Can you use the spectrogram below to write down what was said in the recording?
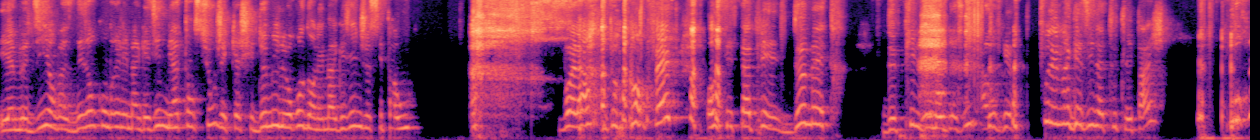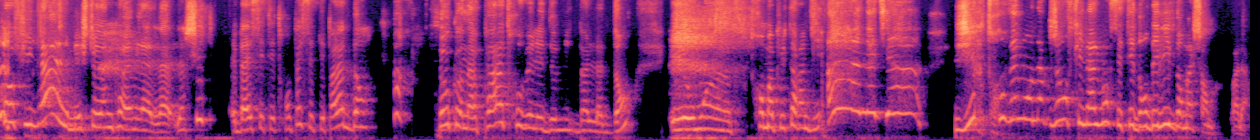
Et elle me dit, on va se désencombrer les magazines, mais attention, j'ai caché 2000 euros dans les magazines, je ne sais pas où. voilà, donc en fait, on s'est tapé 2 mètres de piles de magazines à ouvrir tous les magazines à toutes les pages pour qu'au final, mais je te donne quand même la, chute, eh ben, elle s'était trompée, c'était pas là-dedans. Donc, on n'a pas trouvé les 2000 balles là-dedans. Et au moins, euh, trois mois plus tard, elle me dit Ah, Nadia, j'ai retrouvé mon argent. Finalement, c'était dans des livres dans ma chambre. Voilà.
